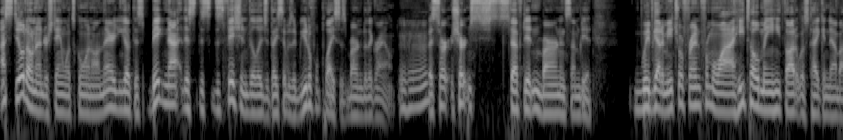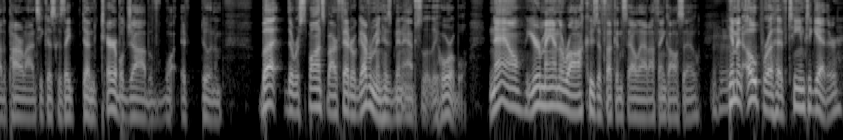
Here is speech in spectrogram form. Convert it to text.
I still don't understand what's going on there. You got this big night, this this this fishing village that they said was a beautiful place is burned to the ground, Mm-hmm. but certain certain stuff didn't burn and some did. We've got a mutual friend from Hawaii. He told me he thought it was taken down by the power lines because because they've done a terrible job of what of doing them. But the response by our federal government has been absolutely horrible. Now, your man, The Rock, who's a fucking sellout, I think also, him and Oprah have teamed together.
